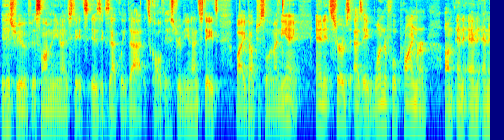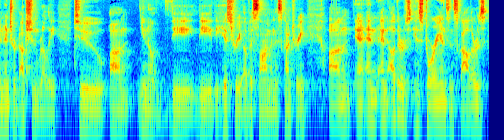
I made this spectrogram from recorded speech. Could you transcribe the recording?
the history of Islam in the United States is exactly that. It's called The History of the United States by Dr. Sulayman Nyang, and it serves as a wonderful primer um, and, and, and an introduction really to um, you know the, the the history of Islam in this country, um, and and others historians and scholars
